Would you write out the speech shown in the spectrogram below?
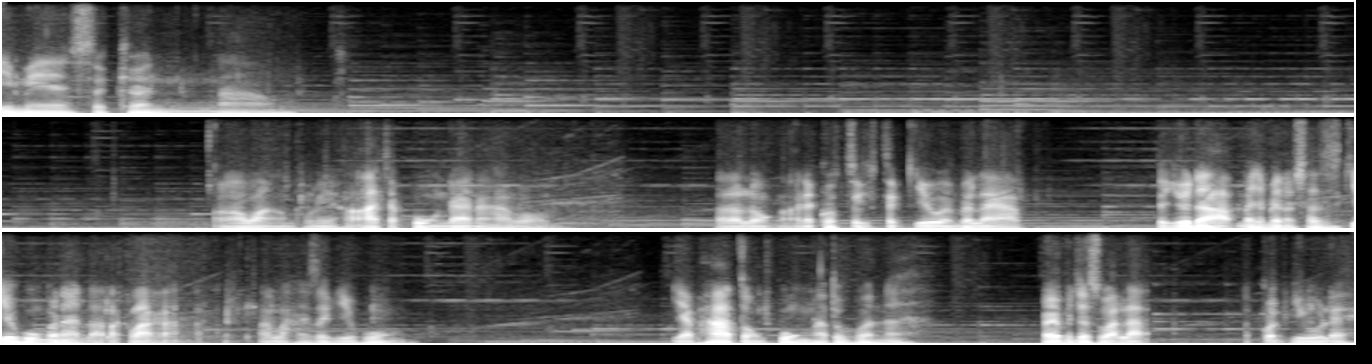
email second now ระวังตรงนี้เขาอาจจะพุ่งได้นะครับผมแต่เราลงอันนี้กดสกิลไม่เป็นไรครับสกิลดาบไม่จำเป็นต้องใช้สกิลพุ่งก็ได้หลักๆอะหลักๆให้สกิลพุ่ง อย่าพลาดตรงพุ่งนะทุกคนนะเฮ้ยมันจะสวนละกดฮิวเลย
